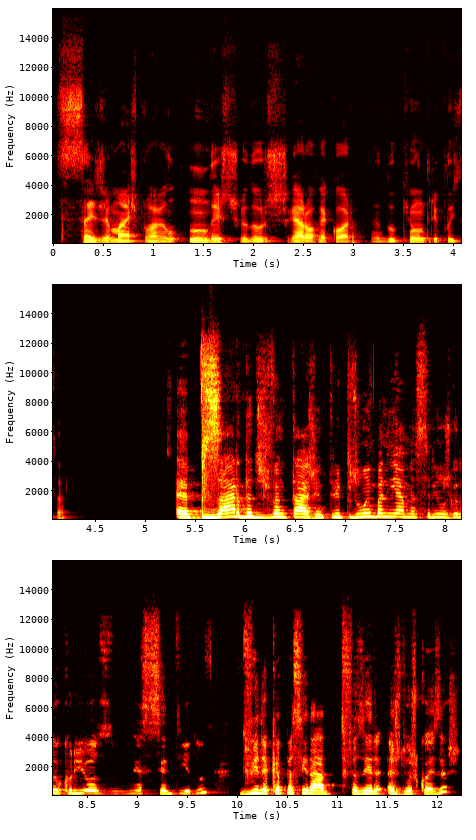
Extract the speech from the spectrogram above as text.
seja mais provável um destes jogadores chegar ao recorde do que um triplista? Apesar da desvantagem, triplos, o Embanyama seria um jogador curioso nesse sentido, devido à capacidade de fazer as duas coisas.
